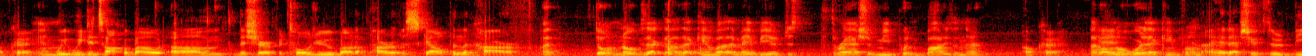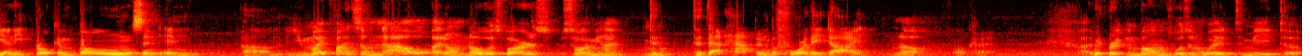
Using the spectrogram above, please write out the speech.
Okay. And- we, we did talk about, um, the sheriff had told you about a part of a scalp in the car. I don't know exactly how that came about. It may be just thrash of me putting bodies in there. Okay. I don't And- know where that came from. I had asked you if there would be any broken bones and, and um, You might find some now. I don't know as far as. So I mean, I did, did that happen before they died? no. Okay. I, With- breaking bones wasn't a way to me to.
